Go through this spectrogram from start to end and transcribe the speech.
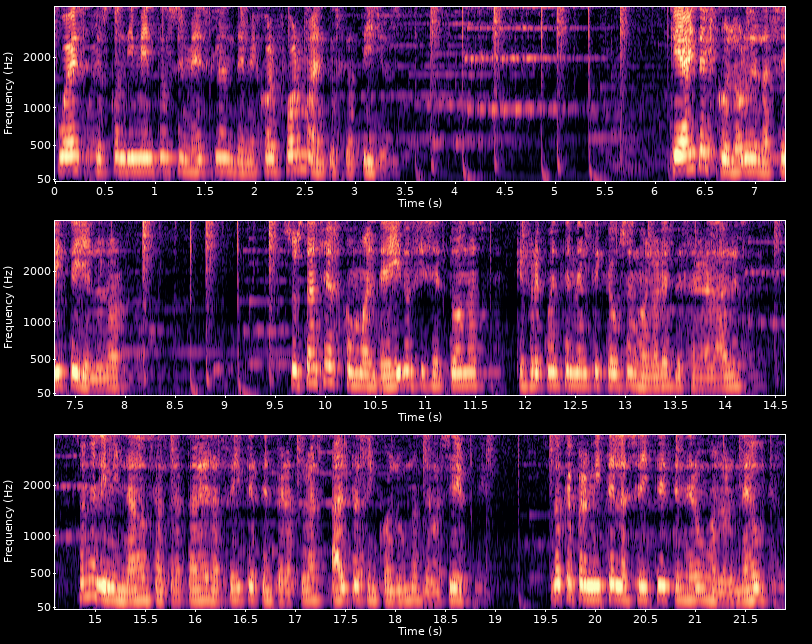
pues los condimentos se mezclan de mejor forma en tus platillos. ¿Qué hay del color del aceite y el olor? Sustancias como aldehídos y cetonas que frecuentemente causan olores desagradables son eliminados al tratar el aceite a temperaturas altas en columnas de vacío, lo que permite al aceite tener un olor neutro.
